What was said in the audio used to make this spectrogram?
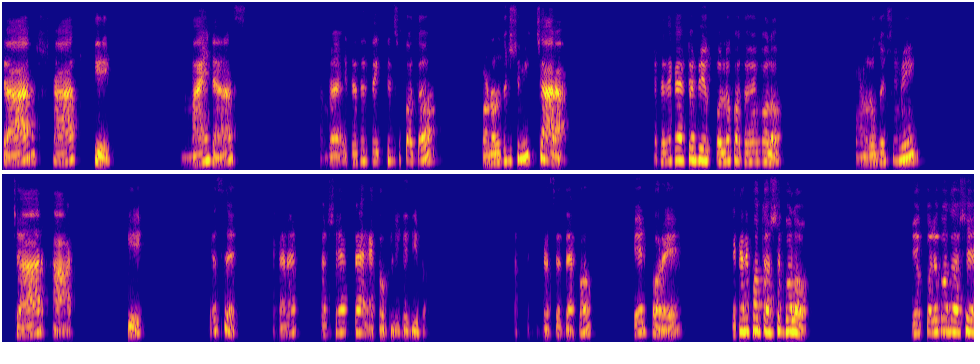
চার, সাত কে মাইনাস আমরা এটাতে দেখতেছি কত? পনেরো দশমিক চার আট। এটা থেকে একটা বিয়োগ করলে কত হবে বলো? পনেরো দশমিক চার আট কে ঠিক আছে? এখানে শেষে একটা একক লিখে দিবা। আচ্ছা ঠিক আছে, দেখো। এরপরে এখানে কত আসে বলো? বিয়োগ করলে কত আসে?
